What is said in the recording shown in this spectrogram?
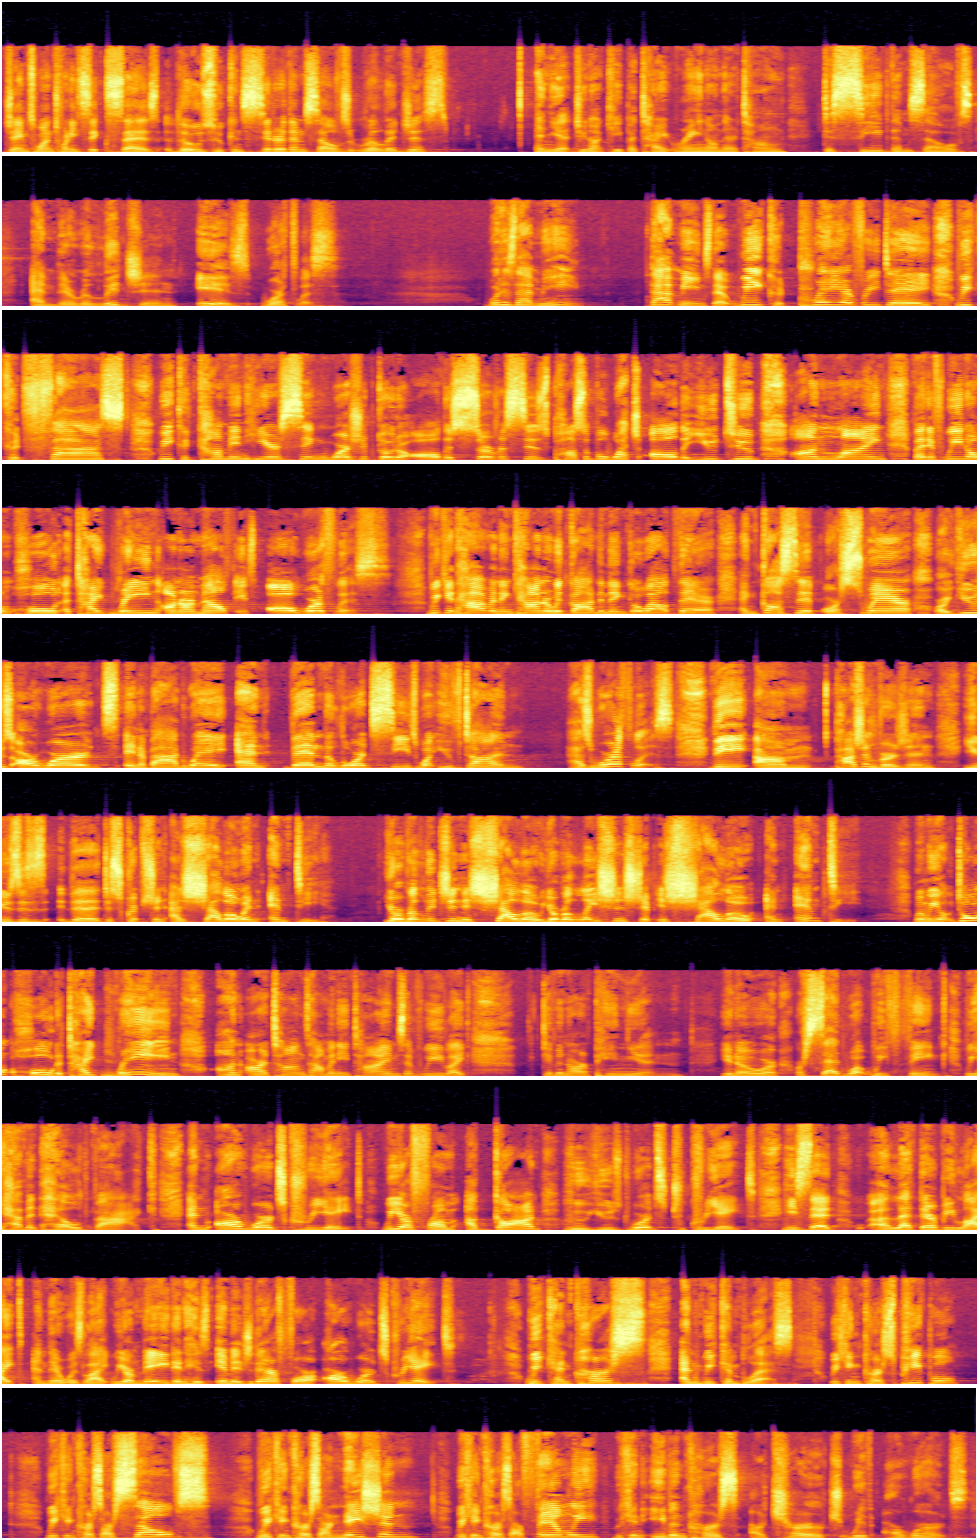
James 1:26 says, "Those who consider themselves religious and yet do not keep a tight rein on their tongue deceive themselves, and their religion is worthless. What does that mean? That means that we could pray every day, we could fast, we could come in here, sing worship, go to all the services possible, watch all the YouTube online. But if we don't hold a tight rein on our mouth, it's all worthless. We can have an encounter with God and then go out there and gossip or swear or use our words in a bad way. And then the Lord sees what you've done as worthless. The, um, Passion Version uses the description as shallow and empty. Your religion is shallow. Your relationship is shallow and empty when we don't hold a tight rein on our tongues, how many times have we like given our opinion? you know, or, or said what we think. We haven't held back. And our words create. We are from a God who used words to create. He said, uh, Let there be light, and there was light. We are made in His image. Therefore, our words create. We can curse and we can bless. We can curse people. We can curse ourselves. We can curse our nation. We can curse our family. We can even curse our church with our words.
